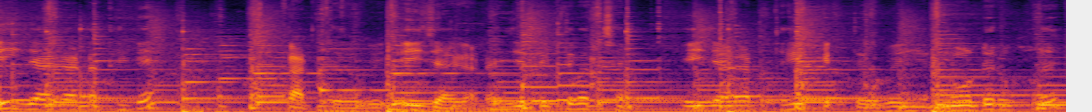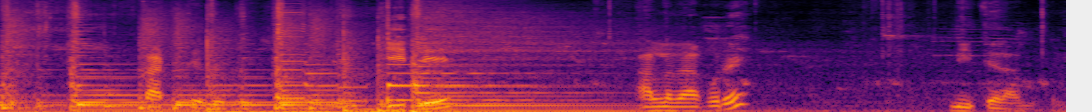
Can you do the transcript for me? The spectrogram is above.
এই জায়গাটা থেকে কাটতে হবে, এই জায়গাটা যে দেখতে পাচ্ছেন, এই জায়গাটা থেকে কেটতে হবে, এই নোটের উপরে কাটতে হবে। কেটে আলাদা করে নিতে রাখবেন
